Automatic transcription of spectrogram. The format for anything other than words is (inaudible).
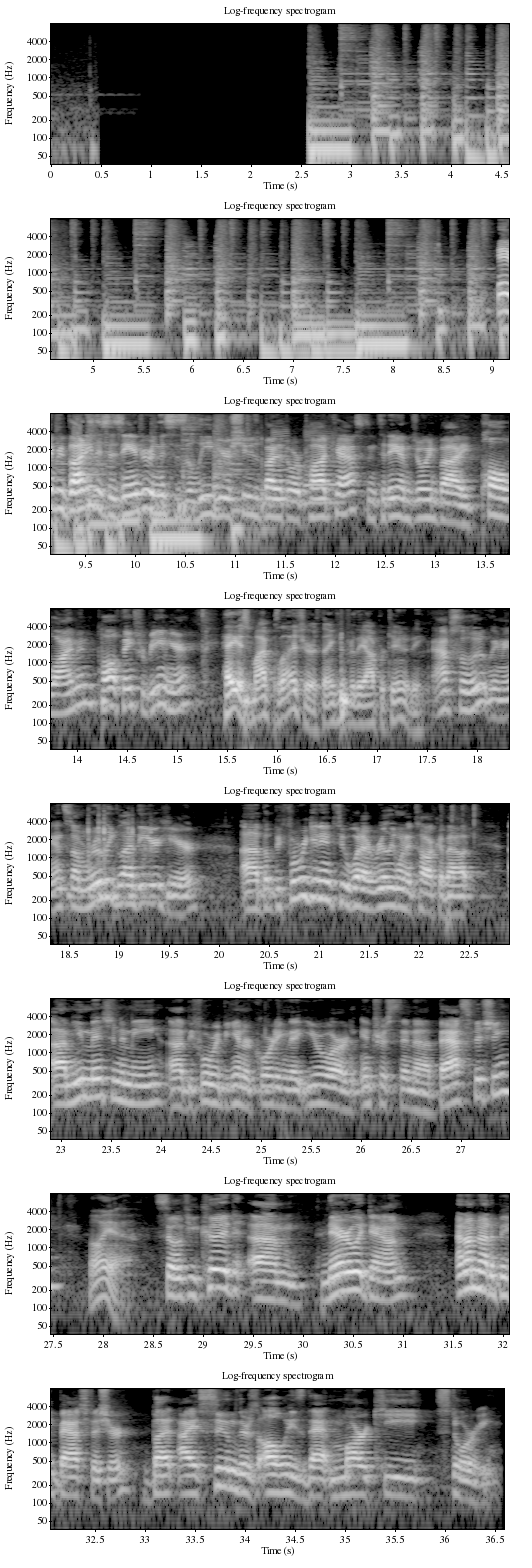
Hey everybody, this is Andrew, and this is the Leave Your Shoes by the Door podcast. And today I'm joined by Paul Wyman. Paul, thanks for being here. Hey, it's my pleasure. Thank you for the opportunity. Absolutely, man. So I'm really glad that you're here. Uh, but before we get into what I really want to talk about, um, you mentioned to me uh, before we began recording that you are interested in uh, bass fishing. Oh yeah. So if you could um, narrow it down, and I'm not a big bass fisher, but I assume there's always that marquee story.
